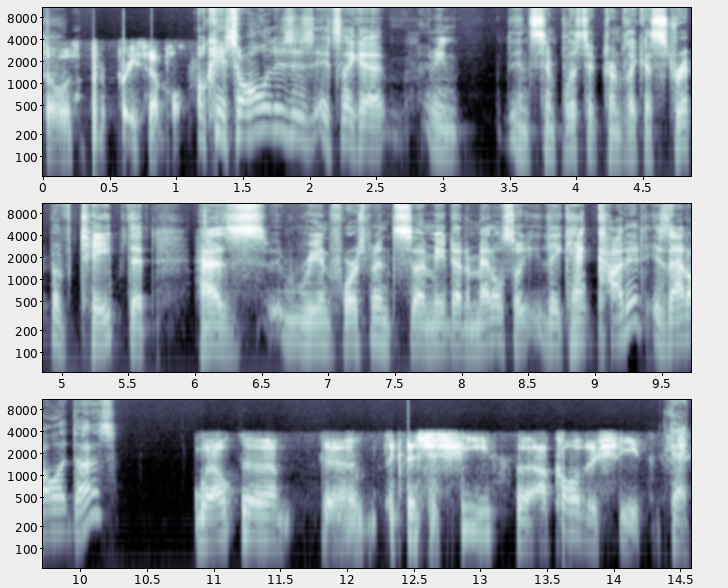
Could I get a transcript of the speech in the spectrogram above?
So it was pr- pretty simple. Okay, so all it is is it's like a, I mean, in simplistic terms, like a strip of tape that has reinforcements uh, made out of metal, so they can't cut it. Is that all it does? Well, the the, the sheath, uh, I'll call it a sheath. Okay.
